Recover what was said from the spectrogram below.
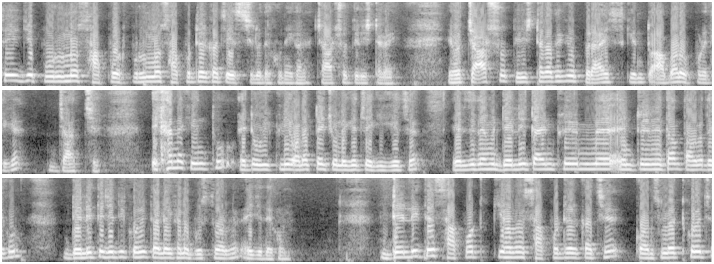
সেই যে পুরনো সাপোর্ট পুরনো সাপোর্টের কাছে এসেছিল, দেখুন এখানে চারশো তিরিশ টাকায়। এবার চারশো তিরিশ টাকা থেকে প্রাইস কিন্তু আবার উপরের দিকে যাচ্ছে। এখানে কিন্তু এটা উইকলি অনেকটাই চলে গেছে, এগিয়ে গেছে। এর যদি আমি ডেলি টাইম ফ্রেমে এন্ট্রি নিতাম, তাহলে দেখুন ডেলিতে যদি করি, তাহলে এখানে বুঝতে পারবেন। এই যে দেখুন ডেলিতে সাপোর্ট কি হবে সাপোর্টের কাছে কনসুলেট করেছে,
